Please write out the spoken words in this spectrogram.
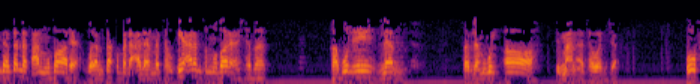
إذا دلت على المضارع ولم تقبل علامته إيه علامة المضارع يا شباب؟ قبول إيه؟ لم. طب لما أقول آه بمعنى أتوجع أف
